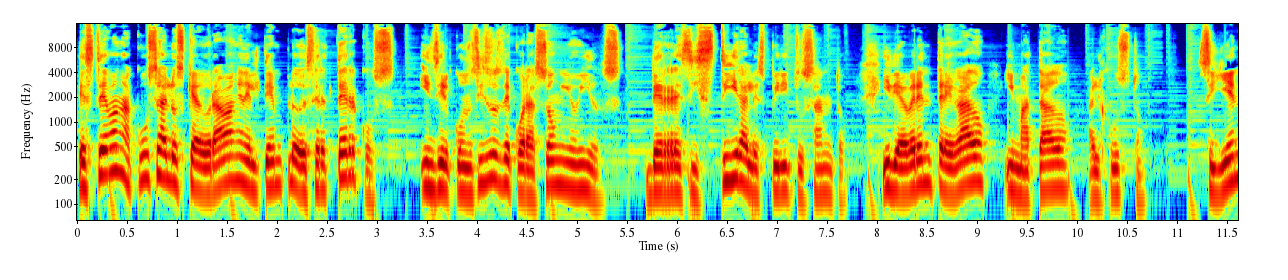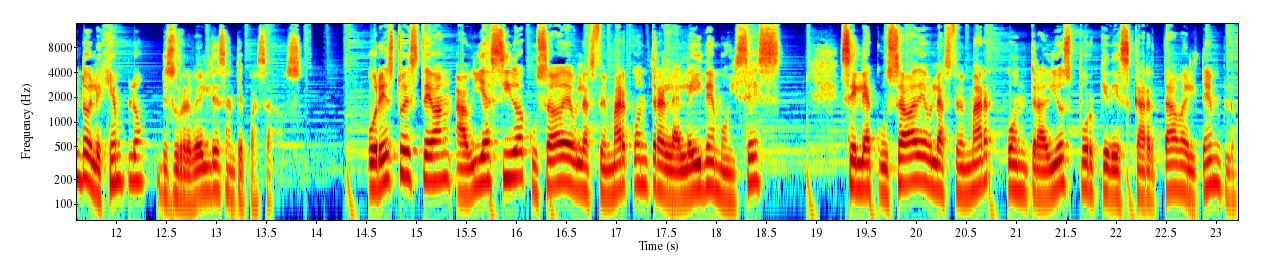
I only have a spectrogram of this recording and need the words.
Esteban acusa a los que adoraban en el templo de ser tercos, incircuncisos de corazón y oídos, de resistir al Espíritu Santo y de haber entregado y matado al justo, siguiendo el ejemplo de sus rebeldes antepasados. Por esto Esteban había sido acusado de blasfemar contra la ley de Moisés. Se le acusaba de blasfemar contra Dios porque descartaba el templo.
